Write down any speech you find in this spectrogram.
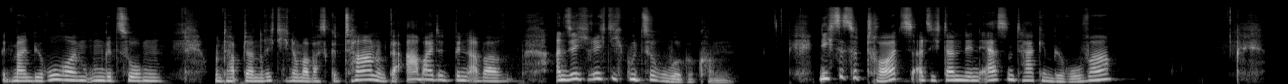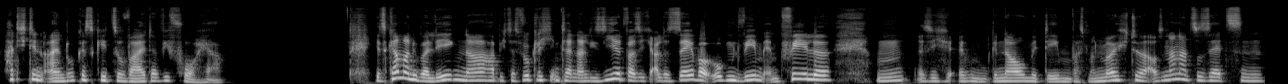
mit meinen Büroräumen umgezogen und habe dann richtig nochmal was getan und gearbeitet, bin aber an sich richtig gut zur Ruhe gekommen. Nichtsdestotrotz, als ich dann den ersten Tag im Büro war, hatte ich den Eindruck, es geht so weiter wie vorher. Jetzt kann man überlegen, na, habe ich das wirklich internalisiert, was ich alles selber irgendwem empfehle, hm, sich ähm, genau mit dem, was man möchte, auseinanderzusetzen,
